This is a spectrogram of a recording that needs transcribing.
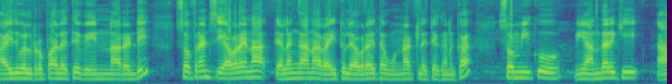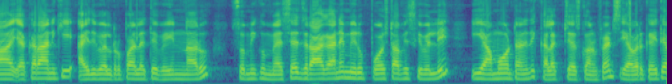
ఐదు వేల రూపాయలు అయితే వేయనున్నారండి సో ఫ్రెండ్స్ ఎవరైనా తెలంగాణ రైతులు ఎవరైతే ఉన్నట్లయితే కనుక సో మీకు మీ అందరికీ ఎకరానికి ఐదు వేల రూపాయలు అయితే వేయనున్నారు సో మీకు మెసేజ్ రాగానే మీరు పోస్ట్ ఆఫీస్కి వెళ్ళి ఈ అమౌంట్ అనేది కలెక్ట్ చేసుకోండి. ఫ్రెండ్స్ ఎవరికైతే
